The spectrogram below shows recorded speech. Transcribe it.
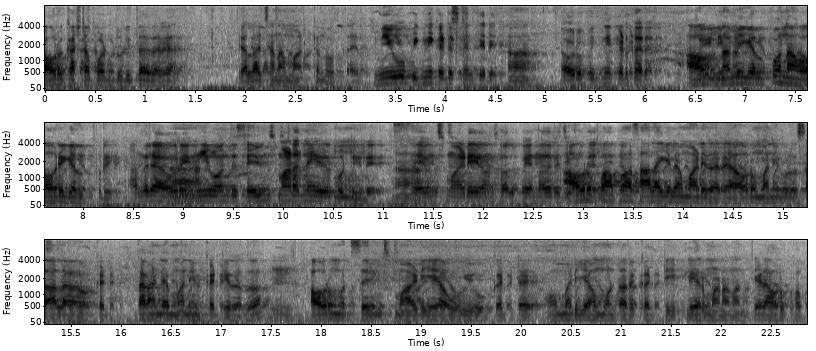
ಅವರು ಕಷ್ಟಪಟ್ಟು ದುಡಿತಾ ಇದ್ದಾರೆ. ಎಲ್ಲ ಚೆನ್ನಾಗಿ ಮಾಡ್ಕೊಂಡು ಹೋಗ್ತಾ ಇದ್ದಾರೆ. ನೀವು ಪಿಕ್ನಿಕ್ ಕಟ್ಟಿಸ್ಕೊಂತೀರಿ? ಹಾಂ. ಅವರು ಪಿಕ್ನಿಕ್ ಕಟ್ತಾರೆ. ಅವ್ರು ನಮಗೆ ಹೆಲ್ಪು ನಾವು ಅವ್ರಿಗೆ ಹೆಲ್ಪ್ ರೀ. ಅಂದ್ರೆ ಅವ್ರಿಗೆ ನೀವು ಒಂದು ಸೇವಿಂಗ್ಸ್ ಮಾಡೋದನ್ನೇ ಕೊಟ್ಟಿರಿ. ಸೇವಿಂಗ್ಸ್ ಮಾಡಿ ಒಂದ್ ಸ್ವಲ್ಪ ಏನಾದ್ರೂ ಅವರು ಪಾಪ ಸಾಲ ಗಿಲ ಮಾಡಿದ್ದಾರೆ. ಅವ್ರ ಮನೆಗಳು ಸಾಲ ಕಟ್ ತಗೊಂಡೇ ಮನೆ ಕಟ್ಟಿರೋದು. ಅವರು ಮತ್ತೆ ಸೇವಿಂಗ್ಸ್ ಮಾಡಿ ಅವು ಇವು ಕಟ್ಟೆ ಒಮ್ಮಡಿಗೆ ಅಮೌಂಟ್ ಆದ್ರೆ ಕಟ್ಟಿ ಕ್ಲಿಯರ್ ಮಾಡೋಣ ಅಂತೇಳಿ ಅವರು ಪಾಪ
